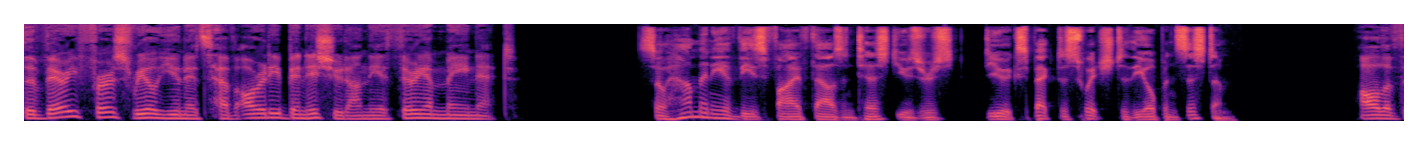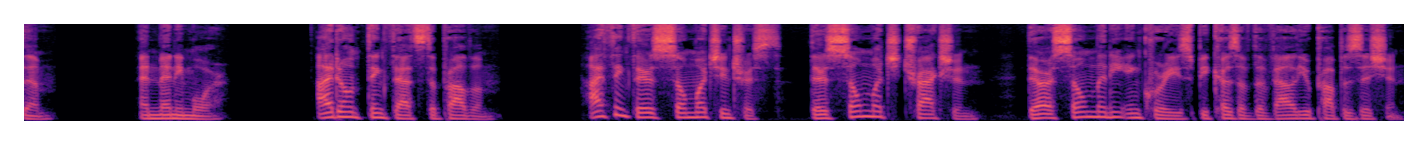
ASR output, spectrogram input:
The very first real units have already been issued on the Ethereum mainnet. So, how many of these 5,000 test users do you expect to switch to the open system? All of them. And many more. I don't think that's the problem. I think there's so much interest, there's so much traction, there are so many inquiries because of the value proposition.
